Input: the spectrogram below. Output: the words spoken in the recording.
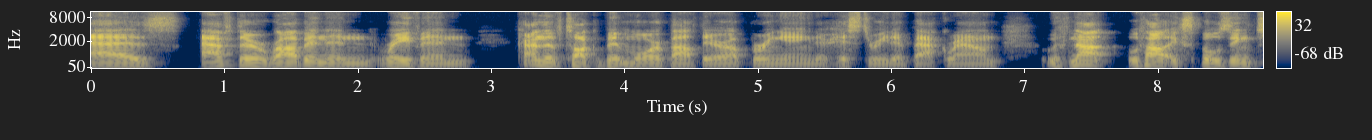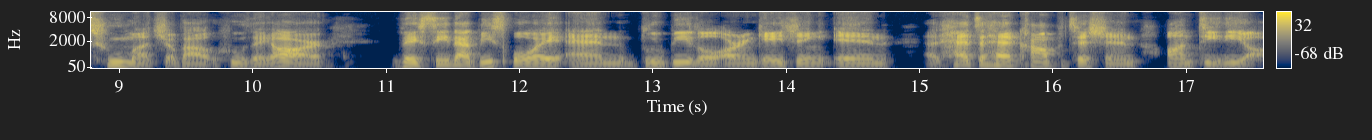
as after robin and raven kind of talk a bit more about their upbringing their history their background with not without exposing too much about who they are they see that beast boy and blue beetle are engaging in a head-to-head competition on ddr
